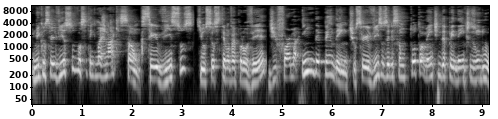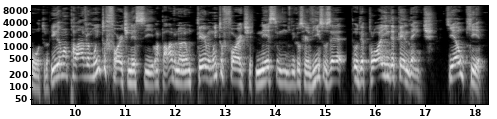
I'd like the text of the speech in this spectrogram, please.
O microserviço você tem que imaginar que são serviços que o seu sistema vai prover de forma independente. Os serviços eles são totalmente independentes um do outro. E é uma palavra muito forte nesse, uma palavra não, é um termo muito forte nesse mundo dos microserviços é o deploy independente. Que é o que?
